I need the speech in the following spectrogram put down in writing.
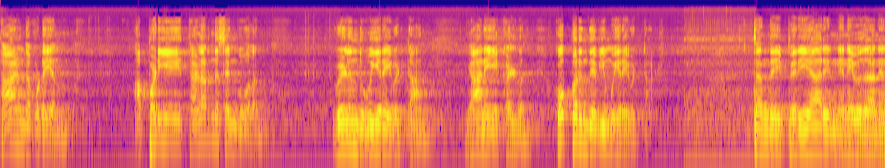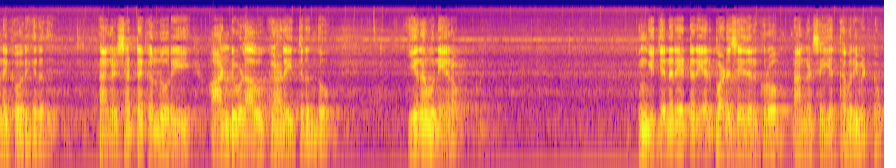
தாழ்ந்த குடையன் அப்படியே தளர்ந்த செங்கோலன் விழுந்து உயிரை விட்டான் யானைய கள்வன். கோப்பருந்தேவியும் உயிரை விட்டாள். தந்தை பெரியாரின் நினைவுதான் எனக்கு வருகிறது. நாங்கள் சட்டக்கல்லூரி ஆண்டு விழாவுக்கு அழைத்திருந்தோம். இரவு நேரம். இங்கு ஜெனரேட்டர் ஏற்பாடு செய்திருக்கிறோம். நாங்கள் செய்ய தவறிவிட்டோம்.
